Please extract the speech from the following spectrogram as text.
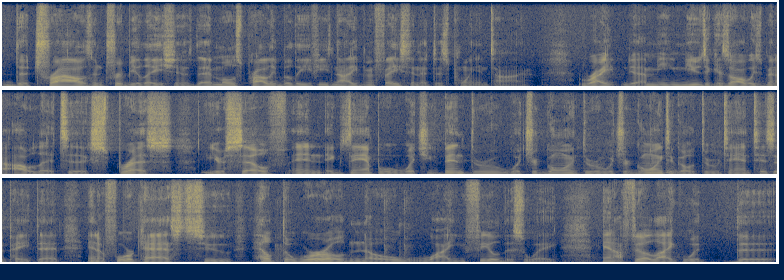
the trials and tribulations that most probably believe he's not even facing at this point in time right? I mean, music has always been an outlet to express yourself and example what you've been through, what you're going through, what you're going to go through to anticipate that in a forecast to help the world know why you feel this way. And I feel like with the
